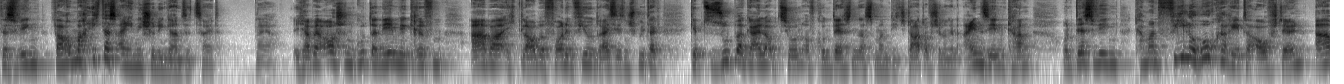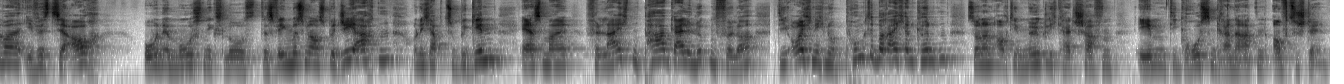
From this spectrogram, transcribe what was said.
Deswegen, warum mache ich das eigentlich nicht schon die ganze Zeit? Naja, ich habe ja auch schon gut daneben gegriffen, aber ich glaube, vor dem 34. Spieltag gibt es super geile Optionen aufgrund dessen, dass man die Startaufstellungen einsehen kann. Und deswegen kann man viele Hochkaräte aufstellen, aber ihr wisst ja auch, ohne Moos nichts los. Deswegen müssen wir aufs Budget achten und ich habe zu Beginn erstmal vielleicht ein paar geile Lückenfüller, die euch nicht nur Punkte bereichern könnten, sondern auch die Möglichkeit schaffen, eben die großen Granaten aufzustellen.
